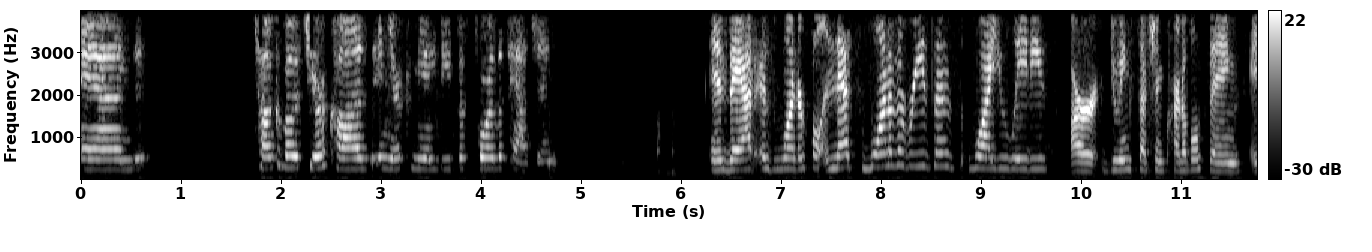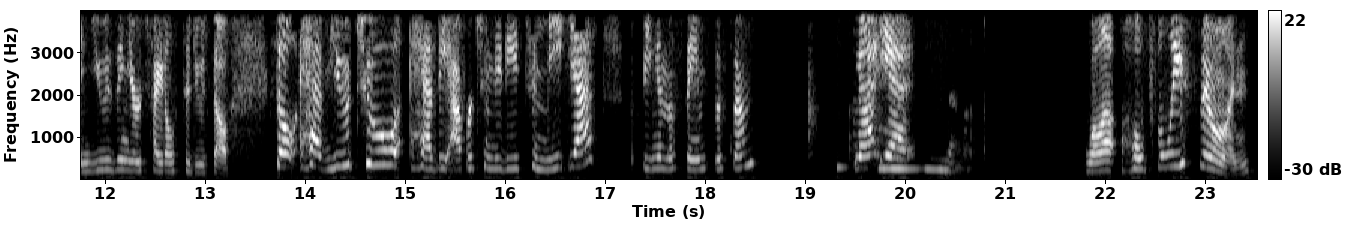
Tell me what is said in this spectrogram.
and talk about your cause in your community before the pageant. And that is wonderful. And that's one of the reasons why you ladies are doing such incredible things and using your titles to do so. So have you two had the opportunity to meet yet, being in the same system? Not yet. No. Well, uh, hopefully soon.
